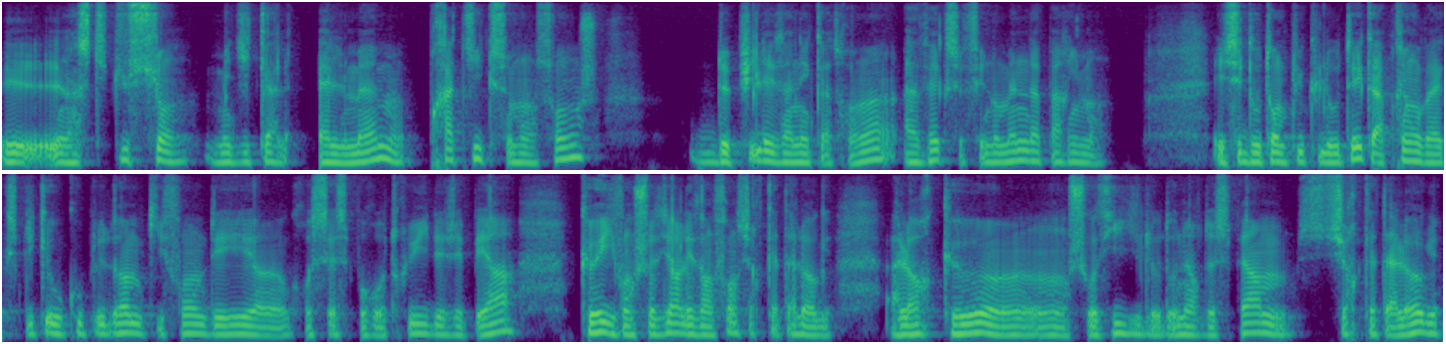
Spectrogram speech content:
l'institution médicale elle-même pratique ce mensonge depuis les années 80 avec ce phénomène d'appariement. Et c'est d'autant plus culotté qu'après, on va expliquer aux couples d'hommes qui font des euh, grossesses pour autrui, des GPA, qu'ils vont choisir les enfants sur catalogue. Alors que euh, on choisit le donneur de sperme sur catalogue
